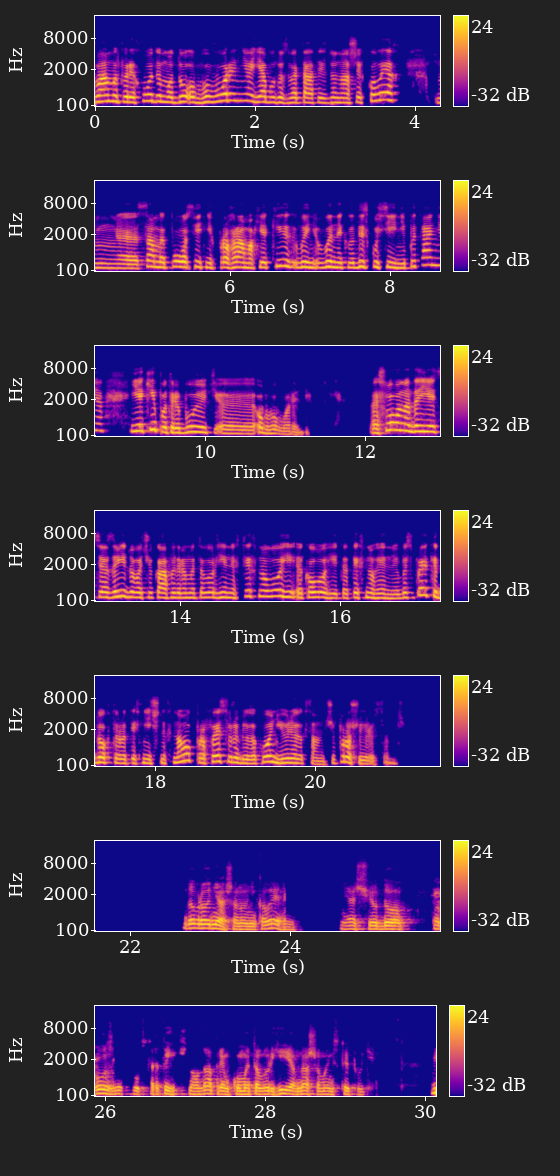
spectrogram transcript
вами переходимо до обговорення. Я буду звертатись до наших колег е, саме по освітніх програмах, які виникли дискусійні питання, які потребують е, обговорення. Е, Слово надається завідувачу кафедри металургійних технологій, екології та техногенної безпеки, доктору технічних наук, професору Білоконь Юрію Олександровичу. Прошу, Юрій Олександрович. Доброго дня, шановні колеги. Я щодо розвитку стратегічного напрямку металургія в нашому інституті.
